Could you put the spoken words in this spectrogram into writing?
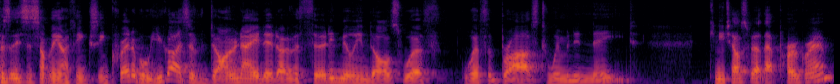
because this is something I think is incredible. You guys have donated over $30 million worth, worth of bras to women in need. Can you tell us about that program?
